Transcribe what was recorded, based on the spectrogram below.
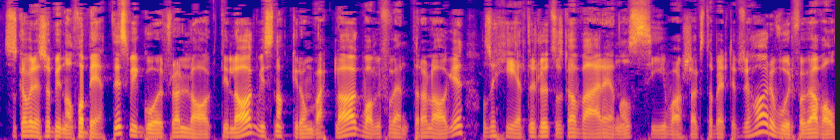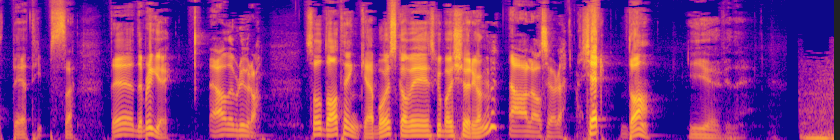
så skal vi rett og slett begynne alfabetisk. Vi går fra lag til lag. Vi snakker om hvert lag, hva vi forventer av laget. Og så helt til slutt så skal hver ene av oss si hva slags tabelltips vi har, og hvorfor vi har valgt det tipset. Det, det blir gøy. Ja, det blir bra. Så da tenker jeg, boys, skal vi, skal vi bare kjøre i gang, eller? Ja, la oss gjøre det. Kjør! Da gjør vi det.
